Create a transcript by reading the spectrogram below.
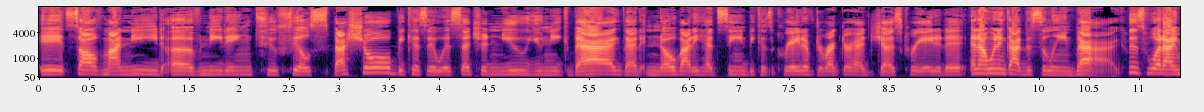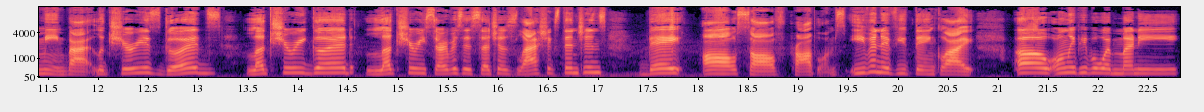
It solved my need of needing to feel special because it was such a new, unique bag that nobody had seen because the creative director had just created it. And I went and got the Celine bag. This is what I mean by luxurious goods luxury good, luxury services such as lash extensions, they all solve problems. Even if you think like, oh, only people with money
